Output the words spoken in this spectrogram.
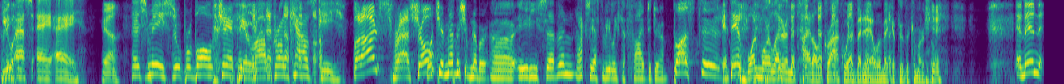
USAA. Yeah. It's me, Super Bowl champion Rob Gronkowski. But I'm special. What's your membership number? Uh, 87? Actually, has to be at least a five digit. number. Busted. If they had one more letter in the title, Gronk would have been able to make it through the commercial. And then,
